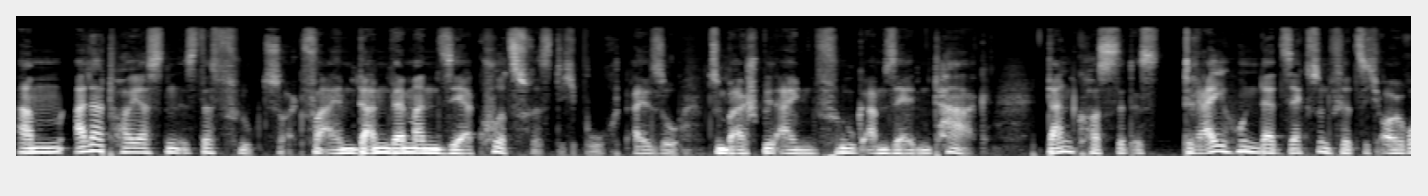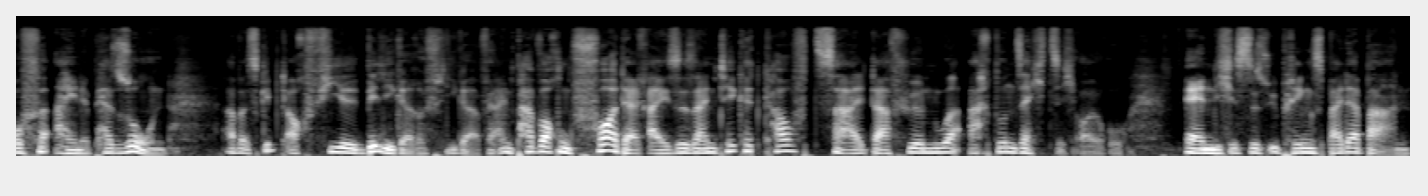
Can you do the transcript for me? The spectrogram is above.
Am allerteuersten ist das Flugzeug, vor allem dann, wenn man sehr kurzfristig bucht, also zum Beispiel einen Flug am selben Tag. Dann kostet es 346 Euro für eine Person. Aber es gibt auch viel billigere Flieger. Wer ein paar Wochen vor der Reise sein Ticket kauft, zahlt dafür nur 68 Euro. Ähnlich ist es übrigens bei der Bahn.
